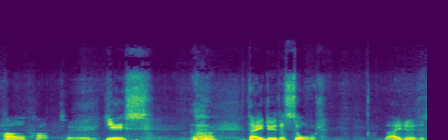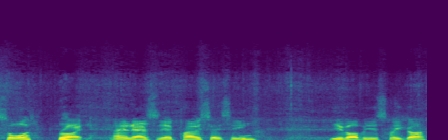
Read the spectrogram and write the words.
whole crop to, Yes. they do the sort. they do the sort, Right. and as they're processing, you've obviously got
